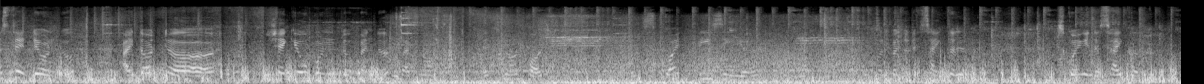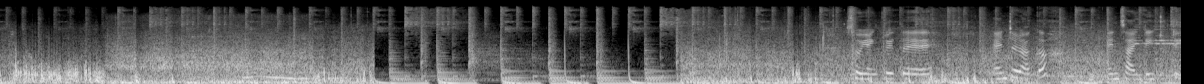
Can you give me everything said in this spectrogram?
ಮಸ್ತ್ ಎಡ್ಡೆ ಉಂಟು ಐ ಥಾಟ್ ಶೆಕೆ ಉಂಟು ಬಂದು ಬಟ್ ನೋ ಇಟ್ಸ್ ನಾಟ್ ಹಾಟ್ ಇಟ್ಸ್ ಕ್ವೈಟ್ ಬೀಸಿ ಸ್ವಲ್ಪ ಜನ ಸೈಕಲ್ ಇಟ್ಸ್ ಗೋಯಿಂಗ್ ಇನ್ ದ ಸೈಕಲ್ ಸೊ ಎಂಕ್ಲೈತೆ ಎಂಟರ್ ಆಕ ಇನ್ಸೈಡ್ ಡೇ ಟು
